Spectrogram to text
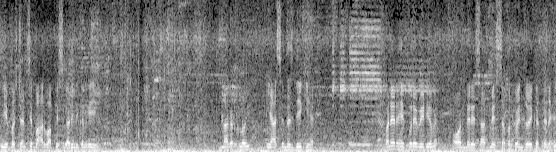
तो ये बस स्टैंड से बाहर वापस गाड़ी निकल गई है। नागरकलोई यहाँ से नज़दीक ही है। बने रहे पूरे वीडियो में और मेरे साथ में इस सफ़र को एंजॉय करते रहे।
